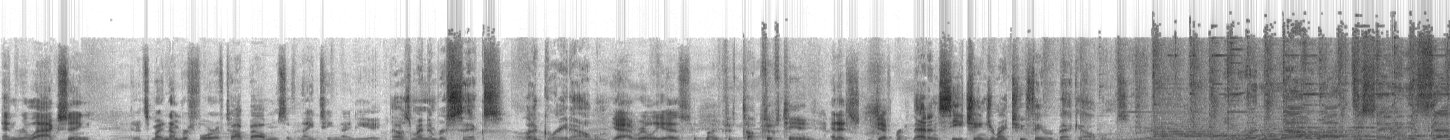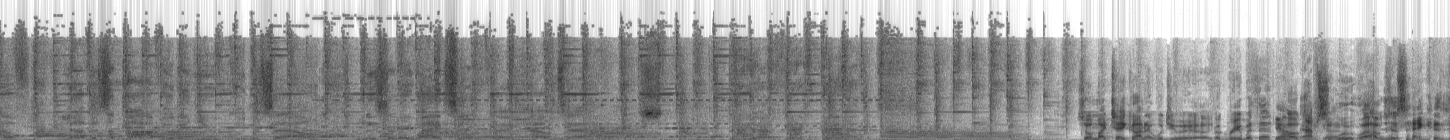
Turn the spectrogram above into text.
and relaxing, and it's my number four of top albums of 1998. That was my number six. What a great album. Yeah, it really is, Hit my fif- top 15. and it's different. That and Sea Change are my two favorite Beck albums. You wouldn't know what to say to yourself. Love is a poverty you couldn't sell. Misery waits in big hotels. So my take on it, would you uh, agree with it? Yeah, good. absolutely. Well, I was just saying because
